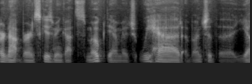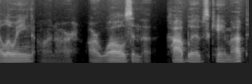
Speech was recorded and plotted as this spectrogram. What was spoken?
or not burned, excuse me, got smoke damage, we had a bunch of the yellowing on our our walls, and the cobwebs came up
